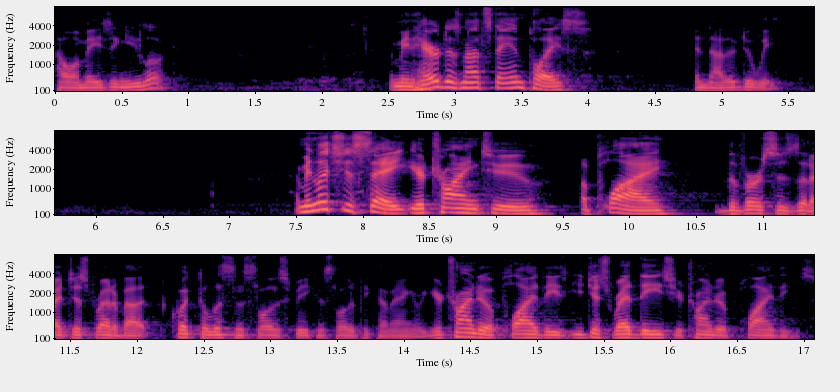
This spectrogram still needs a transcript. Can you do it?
how amazing you look. I mean, hair does not stay in place, and neither do we. I mean, let's just say you're trying to apply the verses that I just read about quick to listen, slow to speak, and slow to become angry. You're trying to apply these. You just read these, you're trying to apply these.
